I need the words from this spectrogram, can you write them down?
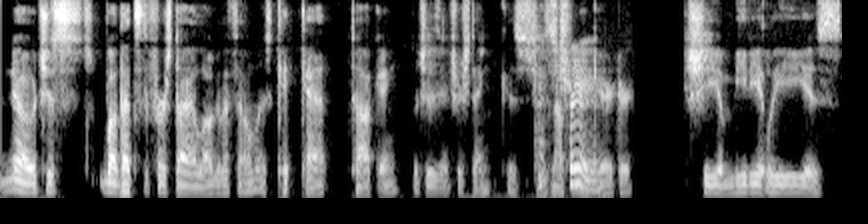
No, just well, that's the first dialogue of the film is Kit Kat talking, which is interesting because she's That's not the main character. She immediately is.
